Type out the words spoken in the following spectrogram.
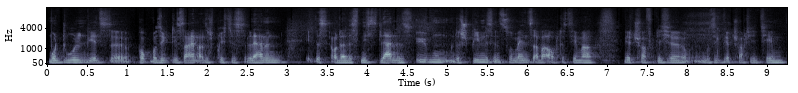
Modulen wie jetzt äh, Popmusikdesign, also sprich das Lernen das, oder das nicht Lernen, das Üben, das Spielen des Instruments, aber auch das Thema wirtschaftliche, musikwirtschaftliche Themen,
